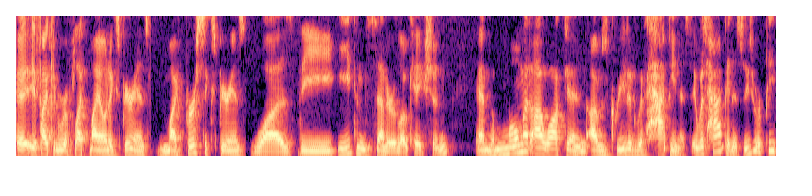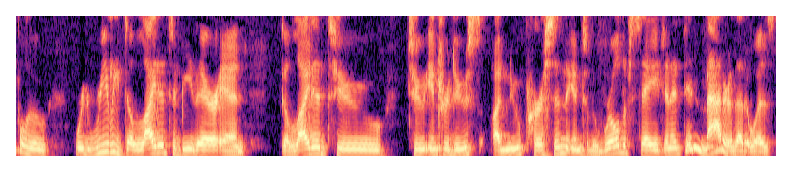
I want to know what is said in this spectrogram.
Uh, if I can reflect my own experience, my first experience was the Eaton Center location. And the moment I walked in, I was greeted with happiness. It was happiness. These were people who were really delighted to be there and delighted to to introduce a new person into the world of Saje. And it didn't matter that it was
